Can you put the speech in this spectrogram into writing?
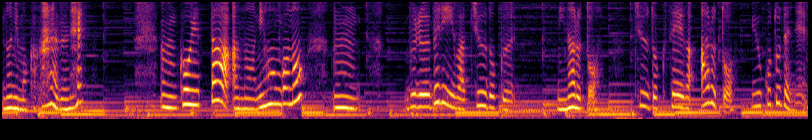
のにもかかわらずね。うん、こういったあの日本語の、うん、ブルーベリーは中毒になると中毒性があるということでね、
